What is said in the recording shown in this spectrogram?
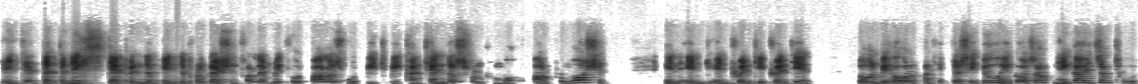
it, that the next step in the in the progression for Limerick footballers would be to be contenders from promo, for promotion in, in, in 2020. And lo and behold, what does he do? He goes out and he guides them to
